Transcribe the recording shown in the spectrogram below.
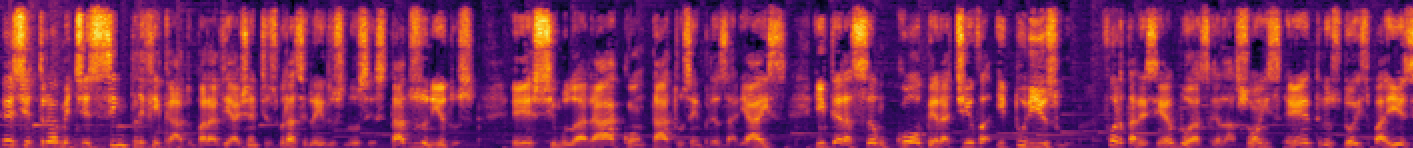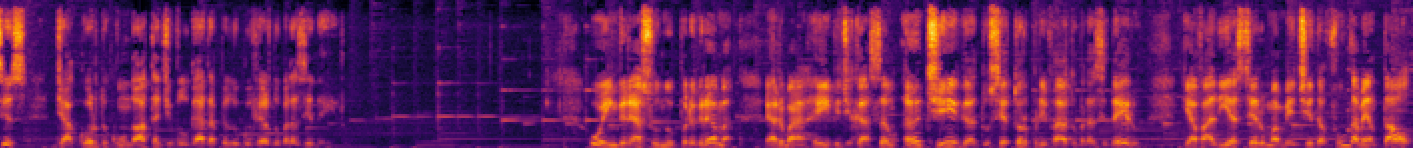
Este trâmite simplificado para viajantes brasileiros nos Estados Unidos estimulará contatos empresariais, interação cooperativa e turismo fortalecendo as relações entre os dois países, de acordo com nota divulgada pelo governo brasileiro. O ingresso no programa era uma reivindicação antiga do setor privado brasileiro, que avalia ser uma medida fundamental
